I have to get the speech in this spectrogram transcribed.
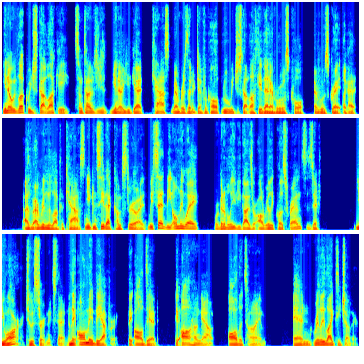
you know, look, we just got lucky. Sometimes you, you know, you get cast members that are difficult and we just got lucky that everyone was cool. Everyone was great. Like I, I, I really love the cast and you can see that comes through. I, we said the only way we're going to believe you guys are all really close friends is if you are to a certain extent. And they all made the effort. They all did. They all hung out all the time and really liked each other.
